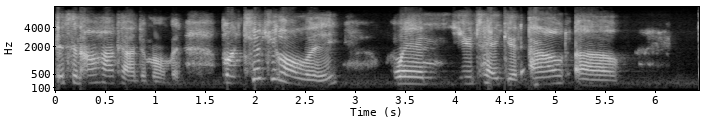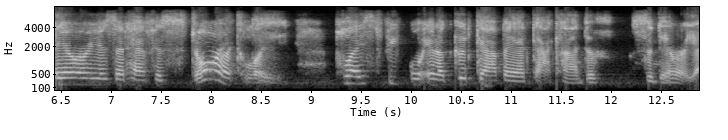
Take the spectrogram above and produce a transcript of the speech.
it's an aha kind of moment particularly when you take it out of areas that have historically placed people in a good guy bad guy kind of scenario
